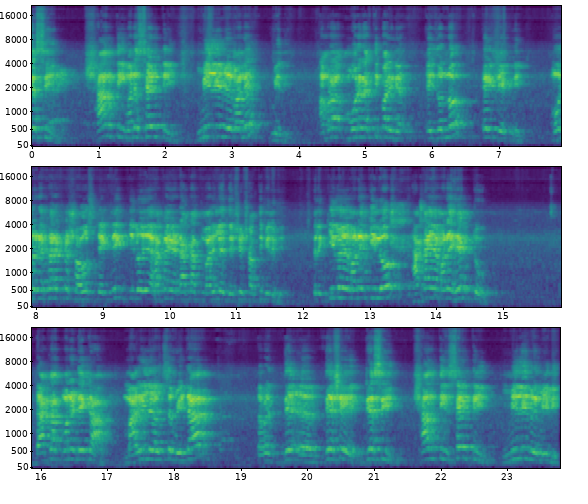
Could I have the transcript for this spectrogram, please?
দেশি, শান্তি মানে সেন্টি, মিলিবে মানে মিলি। আমরা মনে রাখতে পারি না এই জন্য এই টেকনিক মনে রাখার একটা সহজ টেকনিক কিলোয়ে হাকাইয়া ডাকাত মারিলে দেশে শান্তি মিলিবে? তাহলে কিলোয়ে মানে কিলো হাকাইয়া মানে হেক্টো ডাকাত মানে ডেকা, মারিলে হচ্ছে মিটার তারপরে দেশে দেশি শান্তি, সেন্টি, মিলিবে মিলি।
